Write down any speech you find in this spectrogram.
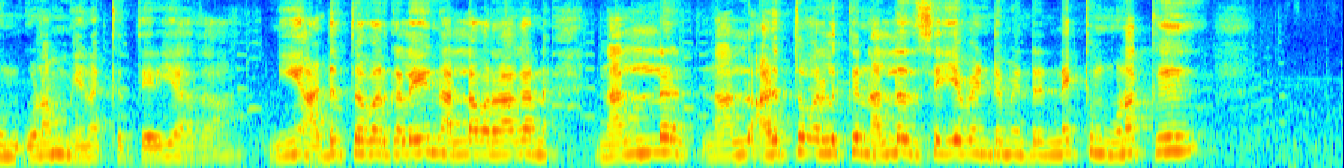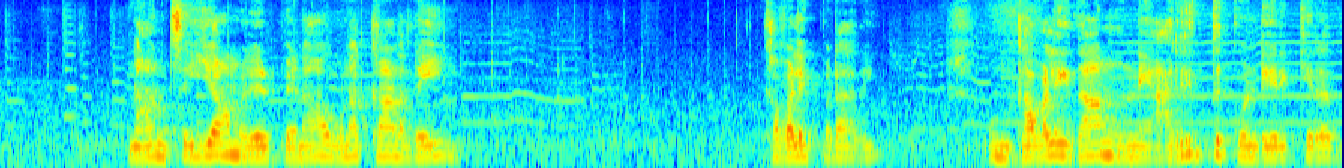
உன் குணம் எனக்கு தெரியாதா? நீ அடுத்தவர்களே நல்லவராக நல்ல நல் அடுத்தவர்களுக்கு நல்லது செய்ய வேண்டும் என்று நினைக்கும் உனக்கு நான் செய்யாமல் இருப்பேனா? உனக்கானதை கவலைப்படாதே. உன் கவலை தான் உன்னை அரித்து கொண்டிருக்கிறது.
